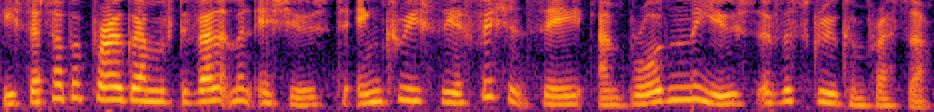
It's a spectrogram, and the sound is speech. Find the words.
He set up a program of development issues to increase the efficiency and broaden the use of the screw compressor.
